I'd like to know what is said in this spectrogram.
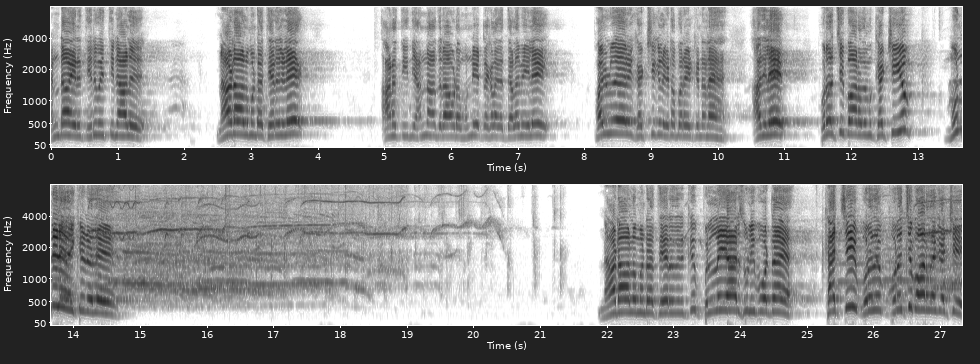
ரெண்டாயிரத்தி இருபத்தி நாலு நாடாளுமன்ற தேர்தலிலே அனைத்து இந்திய அண்ணா திராவிட முன்னேற்ற கழக தலைமையிலே பல்வேறு கட்சிகள் இடம்பெற இருக்கின்றன. அதிலே புரட்சி பாரதம் கட்சியும் முன்னிலை வைக்கின்றது நாடாளுமன்ற தேர்தலுக்கு பிள்ளையார் சுழி போட்ட கட்சி புரத- புரட்சி பாரத கட்சி.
